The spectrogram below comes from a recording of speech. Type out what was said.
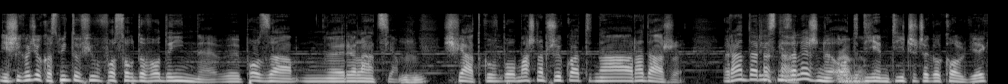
jeśli chodzi o kosmitów i UFO, są dowody inne, y, poza mm, relacja Mhm. świadków, bo masz na przykład na radarze. Radar jest tak, niezależny od. DMT czy czegokolwiek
